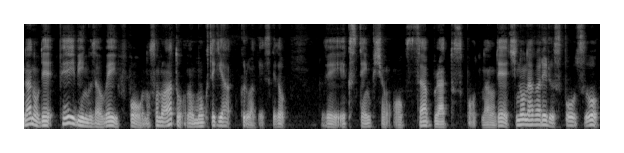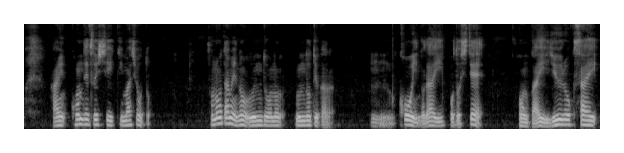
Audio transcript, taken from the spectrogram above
なので、paving the way for のその後の目的が来るわけですけど、the extinction of the blood sport なので、血の流れるスポーツを根絶していきましょうと。そのための運動の、運動というか、うん、行為の第一歩として、今回16歳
